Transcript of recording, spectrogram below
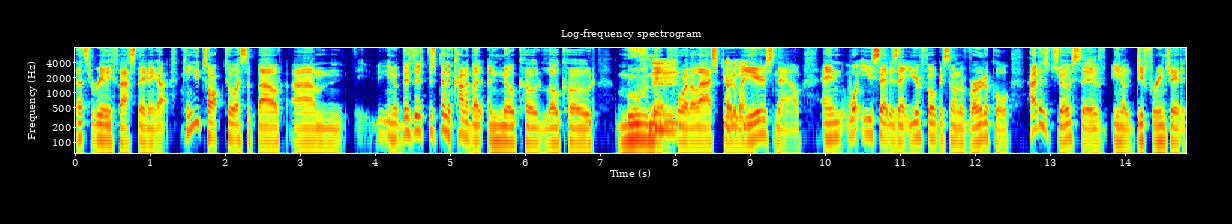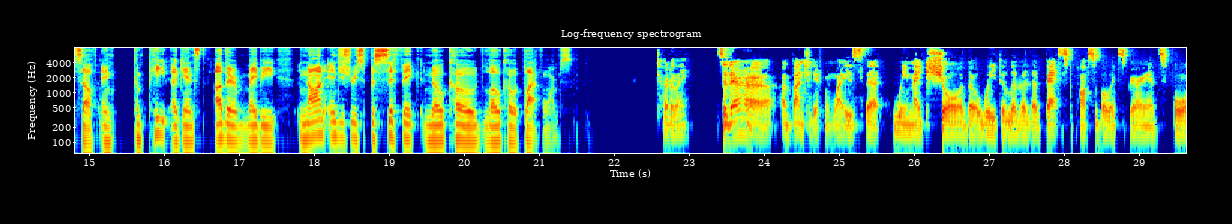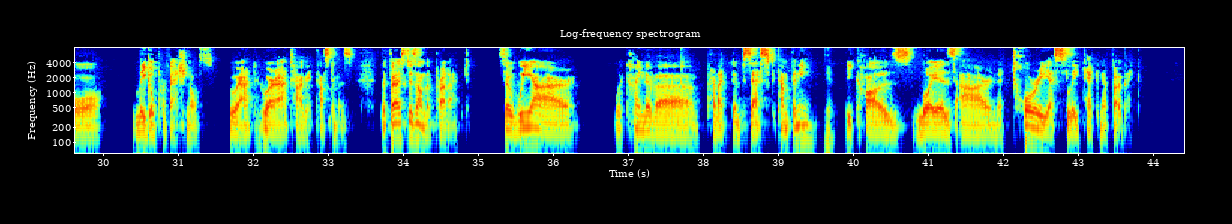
That's really fascinating. Uh, can you talk to us about, um, you know, there's, there's been a kind of a, a no code, low code movement mm, for the last few totally. years now. And what you said is that you're focused on a vertical. How does Josef, you know, differentiate itself and compete against other maybe non industry specific no code, low code platforms? Totally. So there are a bunch of different ways that we make sure that we deliver the best possible experience for legal professionals who are who are our target customers. The first is on the product. So we are we're kind of a product obsessed company yeah. because lawyers are notoriously technophobic.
